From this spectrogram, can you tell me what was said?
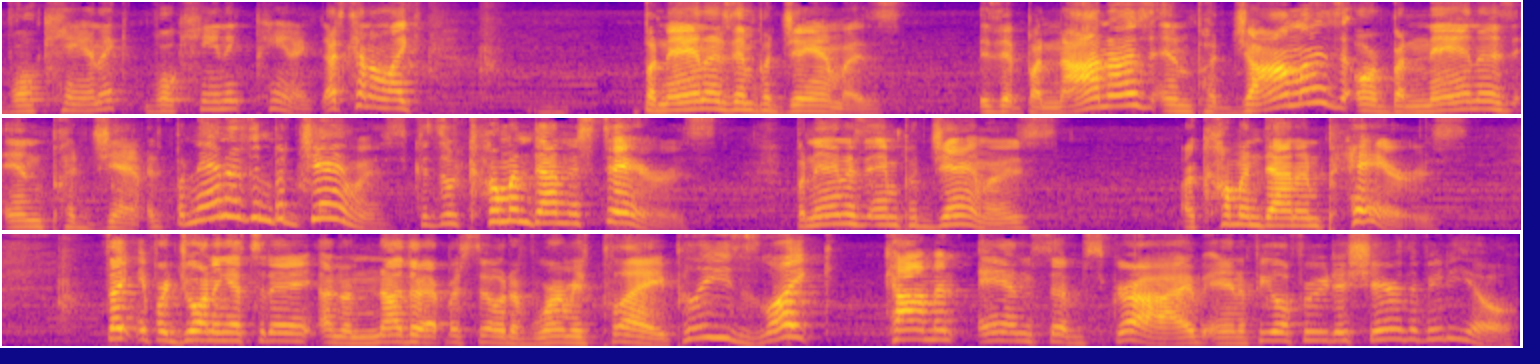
Volcanic volcanic panic. That's kind of like bananas in pajamas. Is it bananas in pajamas or bananas in pajamas? It's bananas in pajamas because they're coming down the stairs. Bananas in pajamas are coming down in pairs. Thank you for joining us today on another episode of Wormys Play. Please like, comment, and subscribe, and feel free to share the video.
